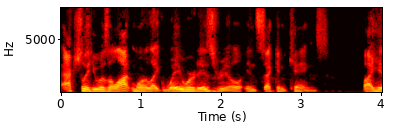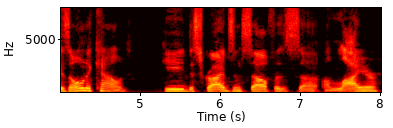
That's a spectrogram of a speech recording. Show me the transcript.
Actually, he was a lot more like wayward Israel in Second Kings. By his own account, he describes himself as uh, a liar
